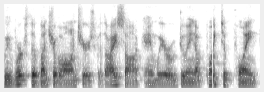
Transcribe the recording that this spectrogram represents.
we worked with a bunch of volunteers with ISOC, and we were doing a point-to-point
